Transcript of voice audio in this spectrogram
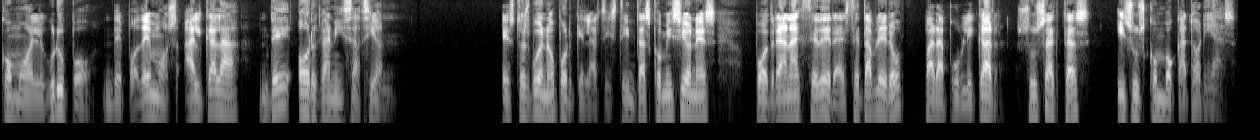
como el grupo de Podemos Alcalá de organización. Esto es bueno porque las distintas comisiones podrán acceder a este tablero para publicar sus actas y sus convocatorias.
